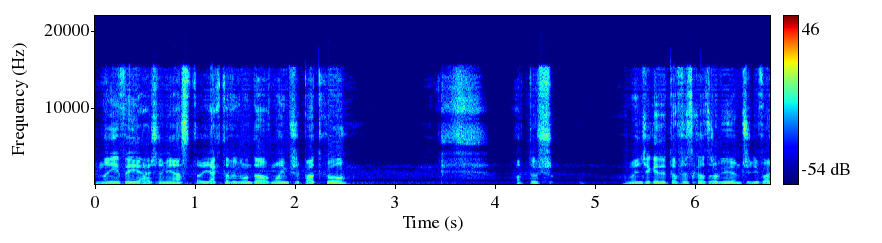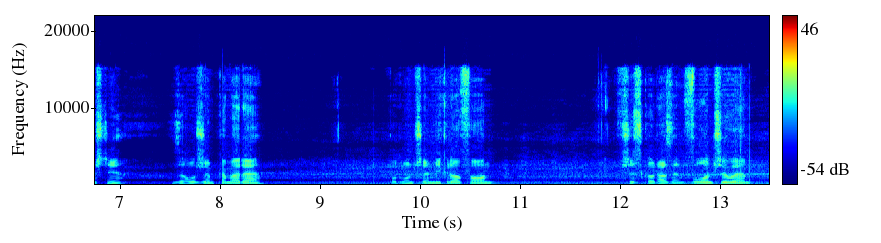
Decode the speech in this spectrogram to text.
No i wyjechać na miasto. Jak to wyglądało w moim przypadku? Otóż w momencie, kiedy to wszystko zrobiłem, czyli właśnie założyłem kamerę, podłączyłem mikrofon, wszystko razem włączyłem,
